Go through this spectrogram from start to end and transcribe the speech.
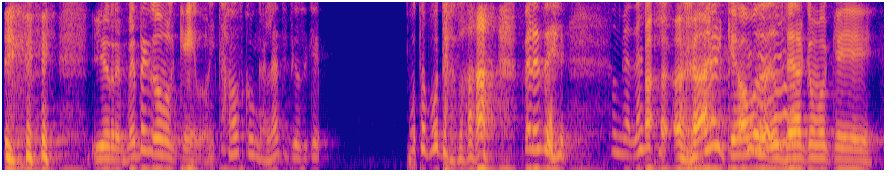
y de repente como que, ahorita vamos con Galantis, yo sé que, puta, puta, va, espérense. Con galantis. Ajá, que vamos a, o sea, como que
